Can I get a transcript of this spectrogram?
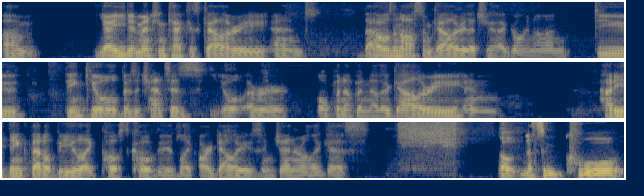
Um, yeah, you did mention Cactus Gallery, and that was an awesome gallery that you had going on. Do you think you'll? There's a chances you'll ever open up another gallery, and how do you think that'll be like post COVID, like art galleries in general? I guess. Oh, that's a cool.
